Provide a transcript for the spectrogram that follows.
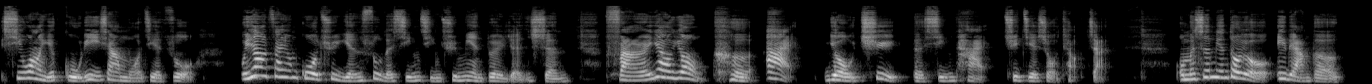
希望也鼓励一下摩羯座，不要再用过去严肃的心情去面对人生，反而要用可爱有趣的心态去接受挑战。我们身边都有一两个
